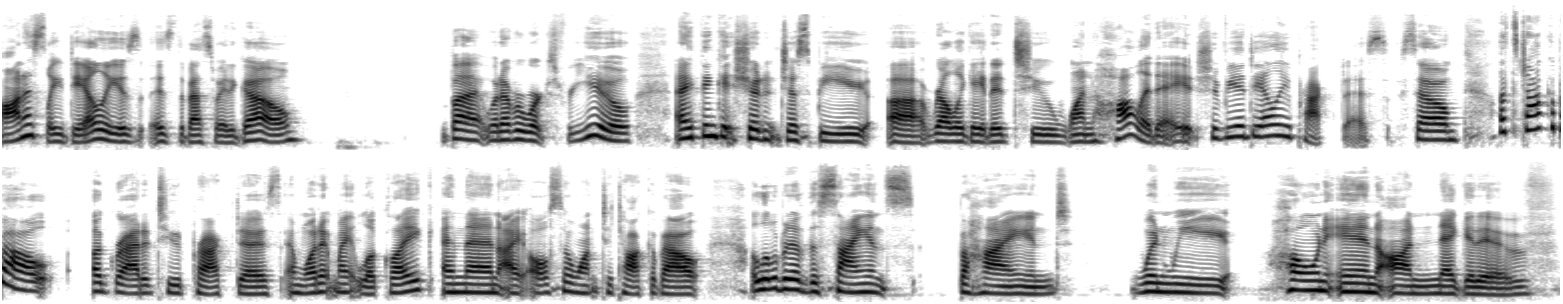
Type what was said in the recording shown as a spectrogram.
honestly daily is is the best way to go but whatever works for you and i think it shouldn't just be uh, relegated to one holiday it should be a daily practice so let's talk about a gratitude practice and what it might look like. And then I also want to talk about a little bit of the science behind when we hone in on negative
